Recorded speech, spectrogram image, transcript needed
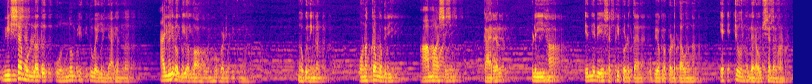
വിഷമുള്ളത് ഒന്നും എത്തുകയില്ല എന്ന് അലി റബി അള്ളാഹുവിൻഹു പഠിപ്പിക്കുന്നുണ്ട്. നോക്കൂ നിങ്ങൾ ഉണക്കമുന്തിരി ആമാശയം കരൾ പ്ലീഹ എന്നിവയെ ശക്തിപ്പെടുത്താൻ ഉപയോഗപ്പെടുത്താവുന്ന ഏറ്റവും നല്ലൊരു ഔഷധമാണ്.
